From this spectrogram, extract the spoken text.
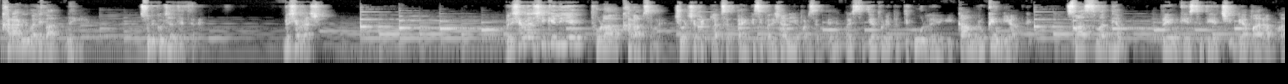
खराबी वाली बात नहीं है। सूर्य को जल देते रहे। वृषभ राशि। वृषभ राशि के लिए थोड़ा खराब समय। चोट चपेट लग सकता है, किसी परेशानी में पड़ सकते हैं, परिस्थितियाँ थोड़ी प्रतिकूल रहेगी, काम रुकेंगे आपके। स्वास्थ्य मध्यम, प्रेम की स्थिति अच्छी, व्यापार आपका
